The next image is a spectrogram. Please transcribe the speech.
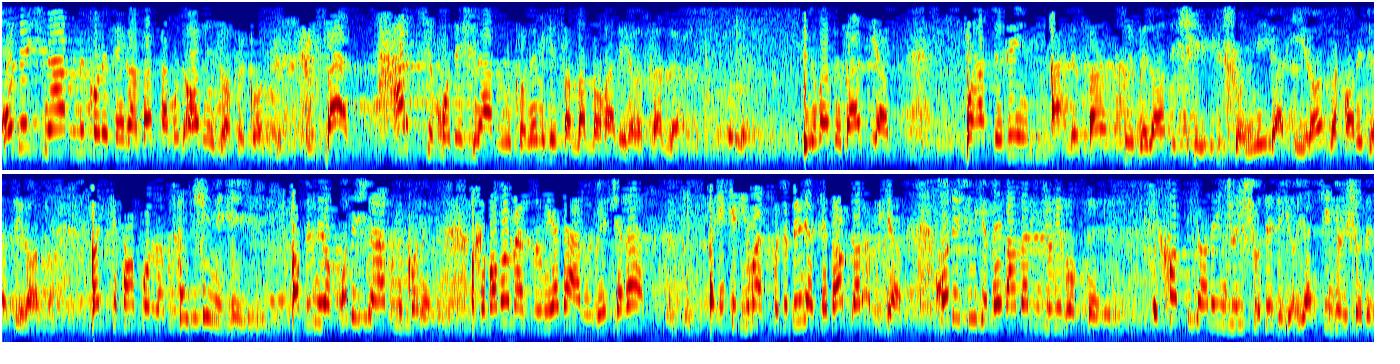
خودش نقل می‌کنه پیغمبر فرمود آل اضافه کن. بعد هر چی خودش نقل می‌کنه میگه صلی الله علیه و سلم. اینو من به بعضی از محققین اهل فن توی بلاد سنی در ایران و خارج از ایران. با کتاب بردم گفتم چی میگی؟ تا ببینید خودش نقل می‌کنه. آخه بابا مظلومیت اهل بیت چقدر؟ و این که دیگه ما از کجا ببینید کتاب دارم میگم. خودش میگه پیغمبر اینجوری گفته. این خواب دیگه حالا اینجوری شده دیگه. یعنی چی اینجوری شده؟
